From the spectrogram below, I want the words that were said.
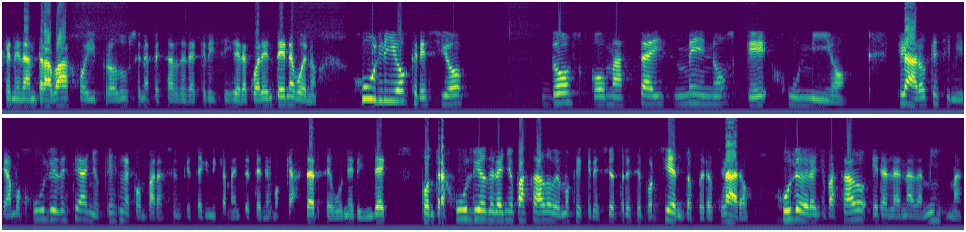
generan trabajo y producen a pesar de la crisis y de la cuarentena. Bueno, julio creció 2,6 menos que junio. Claro que si miramos julio de este año, que es la comparación que técnicamente tenemos que hacer según el INDEC, contra julio del año pasado vemos que creció 13%, pero claro, julio del año pasado era la nada misma.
